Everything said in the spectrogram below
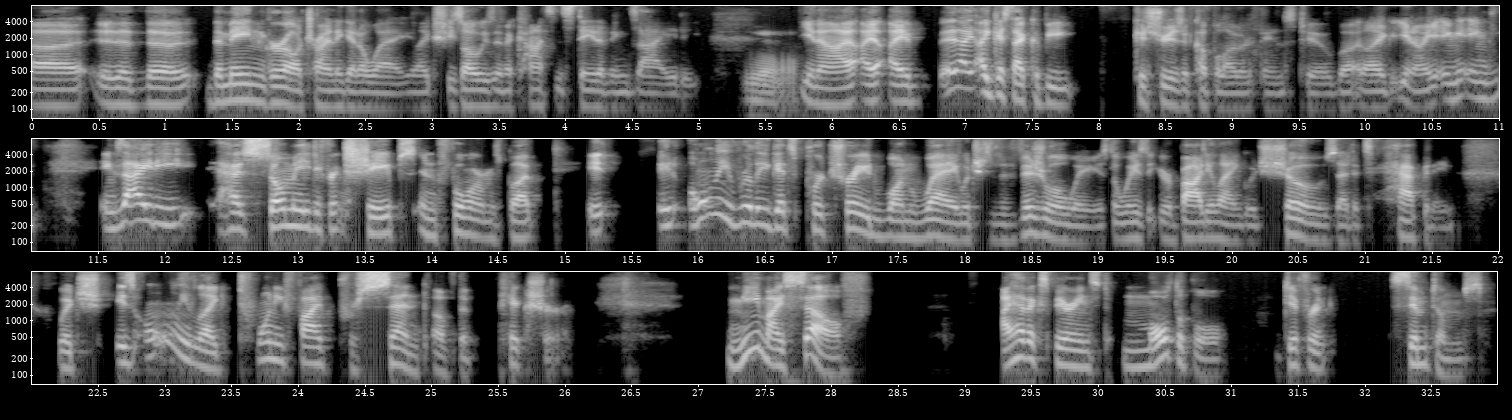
Uh the, the the main girl trying to get away. Like she's always in a constant state of anxiety. yeah You know, I I, I- I guess that could be construed as a couple other things too. But like, you know, an- an- anxiety has so many different shapes and forms, but it it only really gets portrayed one way, which is the visual ways, the ways that your body language shows that it's happening, which is only like 25% of the picture. Me, myself, I have experienced multiple different symptoms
